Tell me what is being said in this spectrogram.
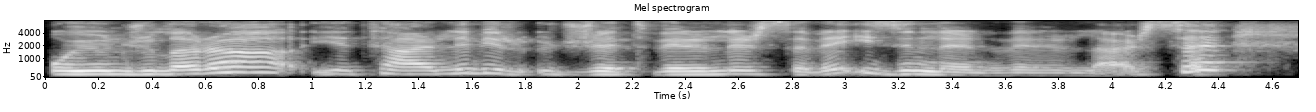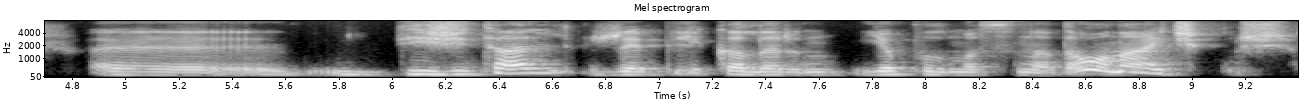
oyunculara yeterli bir ücret verilirse ve izinlerini verirlerse e, dijital replikaların yapılmasına da onay çıkmış.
